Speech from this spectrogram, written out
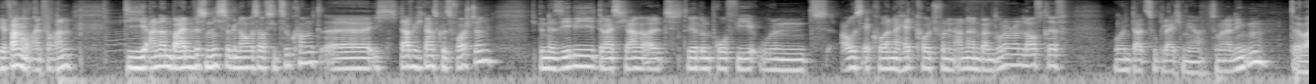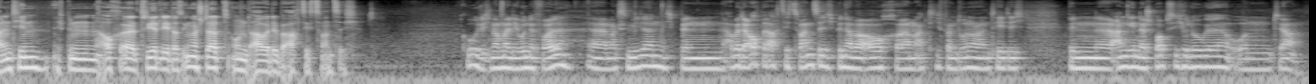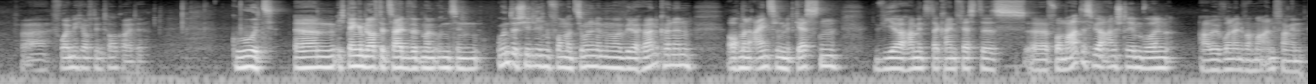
wir fangen auch einfach an. Die anderen beiden wissen nicht so genau, was auf sie zukommt. Äh, ich darf mich ganz kurz vorstellen. Ich bin der Sebi, 30 Jahre alt, Triathlon-Profi und auserkorener Headcoach von den anderen beim Donaurun-Lauftreff. Und dazu gleich mehr. Zu meiner Linken. Der Valentin. Ich bin auch äh, Triathlet aus Ingolstadt und arbeite bei 8020. Gut, ich mache mal die Runde voll. Äh, Maximilian, ich bin, arbeite auch bei 8020, bin aber auch ähm, aktiv beim Donaurun tätig, bin äh, angehender Sportpsychologe und ja, freue mich auf den Talk heute. Gut, ähm, ich denke, im Laufe der Zeit wird man uns in unterschiedlichen Formationen immer mal wieder hören können, auch mal einzeln mit Gästen. Wir haben jetzt da kein festes äh, Format, das wir anstreben wollen, aber wir wollen einfach mal anfangen.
